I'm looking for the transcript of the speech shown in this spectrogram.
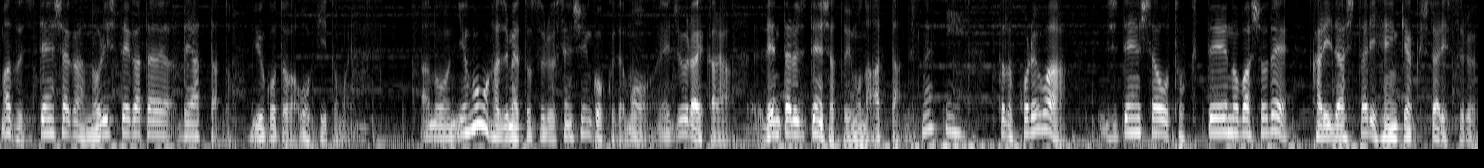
まず自転車が乗り捨て型であったということが大きいと思います。あの日本をはじめとする先進国でもえ従来からレンタル自転車というものはあったんですね。ええ。ただこれは自転車を特定の場所で借り出したり返却したりする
